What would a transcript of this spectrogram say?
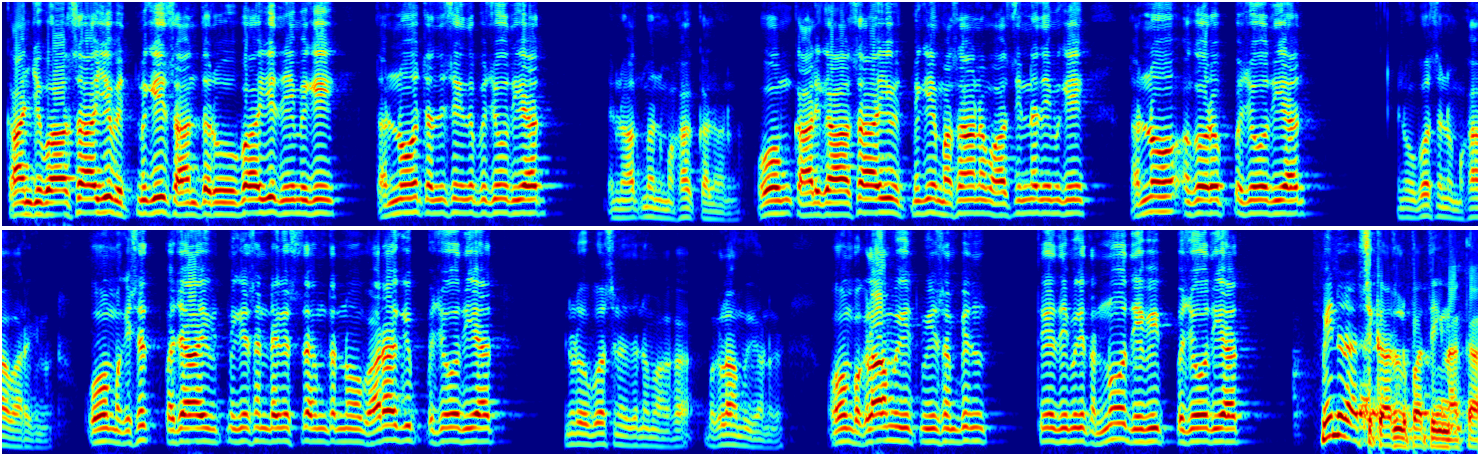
காஞ்சி வாசாய வித்மிகை சாந்தரூபாய தீமிகை. தன்னோ சந்திரசேகர பிரச்சோதியாத். என் ஆத்மன் மகாகாலவன். ஓம் காளிகாசாய வித்மிகை மசான வாசின்ன தீமிகை. தன்னோ அகௌர பிரச்சோதியாத். என்னோட உபாசன மகாபாரகன் ஓம் மகிஷத் பஜாய் வித்மிகை சண்டகஸ்தம் தன்னோ வாராகி பிரச்சோதியாத். என்னோட உபாசன தினமாக பகலாமுகி ஓம் பகலாமுகி சம்பின் தேதிமிக தன்னோ தேவி பிரச்சோதியாத். மீனராசிக்காரர்கள் பார்த்தீங்கன்னாக்கா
